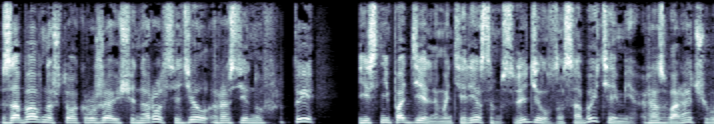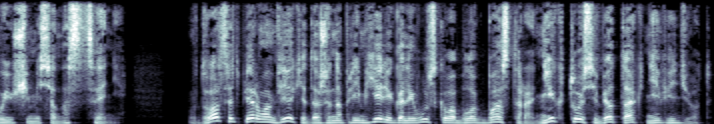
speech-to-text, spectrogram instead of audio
Забавно, что окружающий народ сидел, раздвинув рты, и с неподдельным интересом следил за событиями, разворачивающимися на сцене. В 21 веке даже на премьере голливудского блокбастера никто себя так не ведет.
